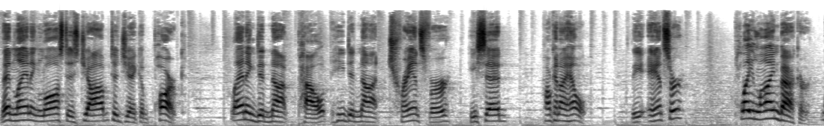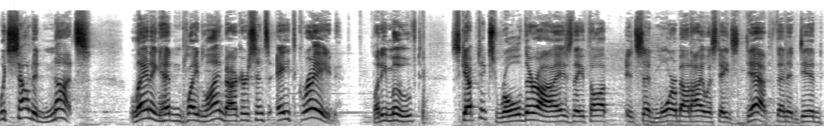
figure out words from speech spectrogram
Then Lanning lost his job to Jacob Park. Lanning did not pout, he did not transfer. He said, How can I help? The answer? Play linebacker, which sounded nuts. Lanning hadn't played linebacker since eighth grade, but he moved. Skeptics rolled their eyes. They thought it said more about Iowa State's depth than it did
